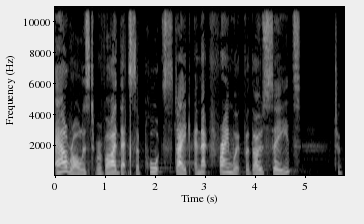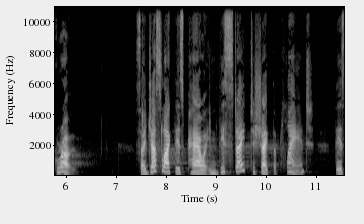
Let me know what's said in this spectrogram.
our role is to provide that support stake and that framework for those seeds to grow. So, just like there's power in this stake to shape the plant, there's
